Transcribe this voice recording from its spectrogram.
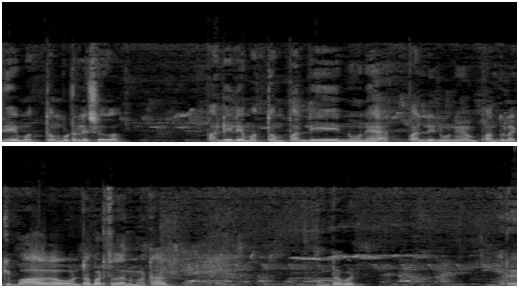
గ్రే మొత్తం బుట్టలేసుగా పల్లీలే మొత్తం పల్లి నూనె పల్లి నూనె పందులకి బాగా వంట పడుతుంది అనమాట ఉండబట్ అరే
